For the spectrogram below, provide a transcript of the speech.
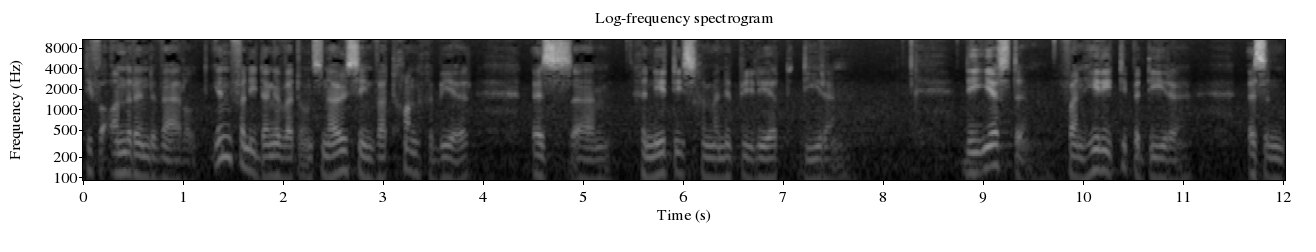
die veranderende wêreld, een van die dinge wat ons nou sien wat gaan gebeur is ehm um, geneties gemanipuleerde diere. Die eerste van hierdie tipe diere is in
